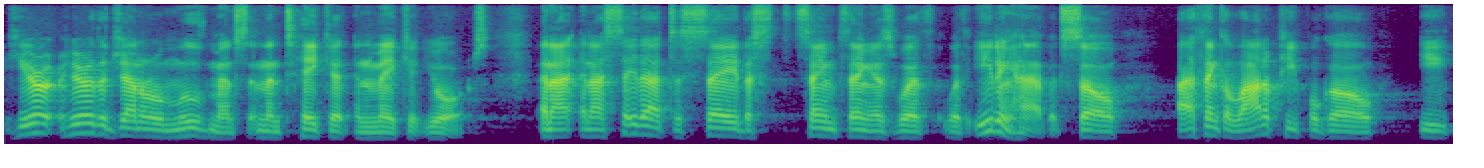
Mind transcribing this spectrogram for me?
here here are the general movements, and then take it and make it yours. And I and I say that to say the same thing as with with eating habits. So I think a lot of people go eat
